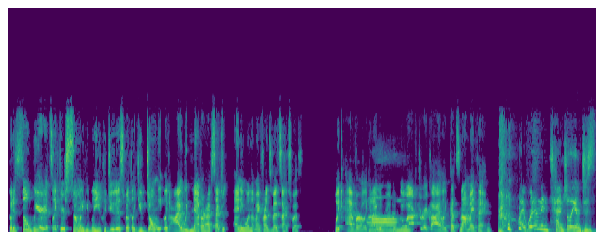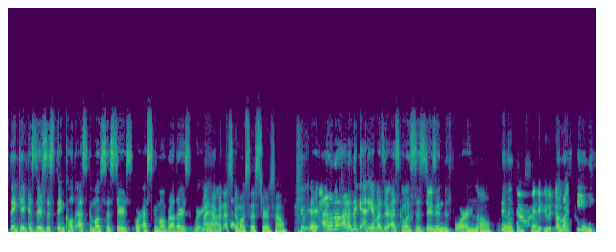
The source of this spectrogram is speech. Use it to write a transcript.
But it's still weird. It's like there's so many people you could do this with. Like you don't need like I would never have sex with anyone that my friends have had sex with. Like ever. Like and I would never go Um, after a guy. Like that's not my thing. I wouldn't intentionally. I'm just thinking because there's this thing called Eskimo sisters or Eskimo brothers where you I have an Eskimo sister, so I don't know. I don't think any of us are Eskimo sisters in the four. No, I don't think so. I think you would know Unless me.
